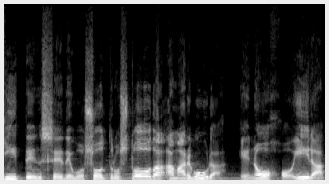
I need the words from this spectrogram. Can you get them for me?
quítense de vosotros toda amargura, enojo, ira,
